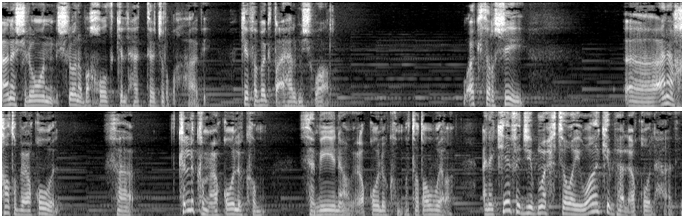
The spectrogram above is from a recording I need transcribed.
أنا شلون شلون بخوض كل هالتجربة هذه؟ كيف بقطع هالمشوار؟ وأكثر شيء آه أنا خاطب عقول فكلكم عقولكم ثمينة وعقولكم متطورة. أنا كيف أجيب محتوى يواكب هالعقول هذه؟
